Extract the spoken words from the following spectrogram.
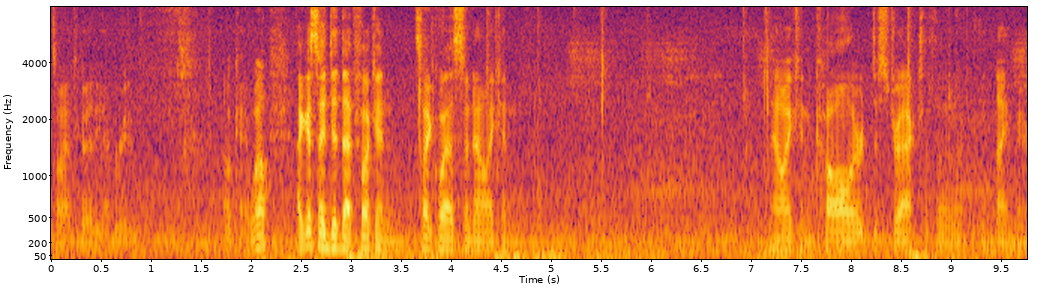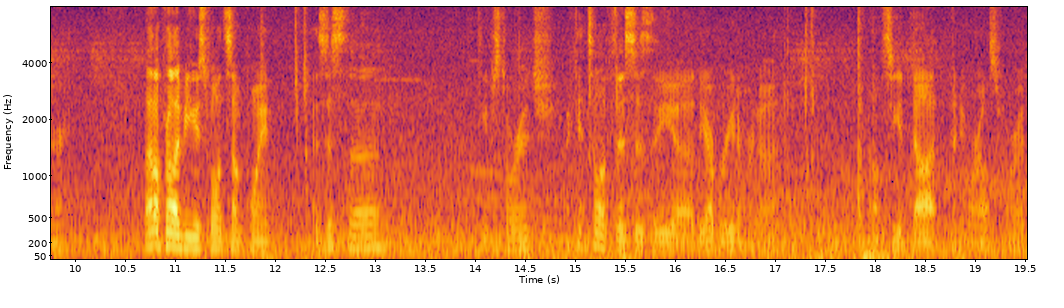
So I have to go to the Arboretum. Okay, well, I guess I did that fucking side quest, so now I can... Now I can call or distract the, the nightmare. That'll probably be useful at some point. Is this the deep storage? I can't tell if this is the uh, the Arboretum or not. I don't see a dot anywhere else for it.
